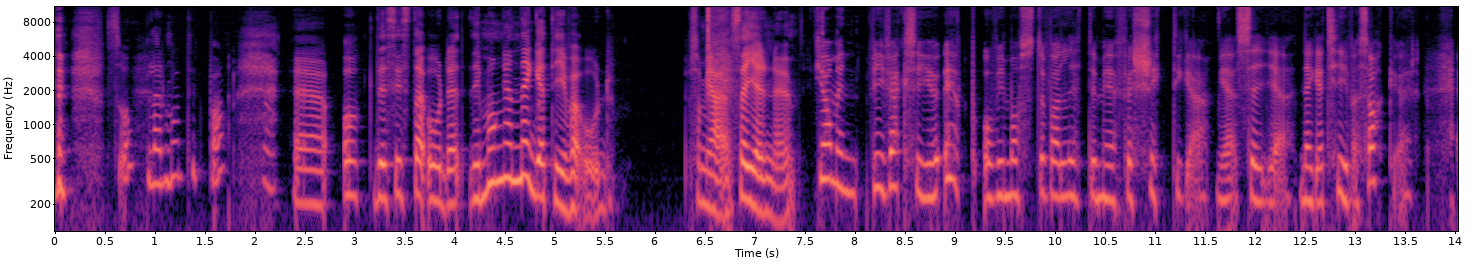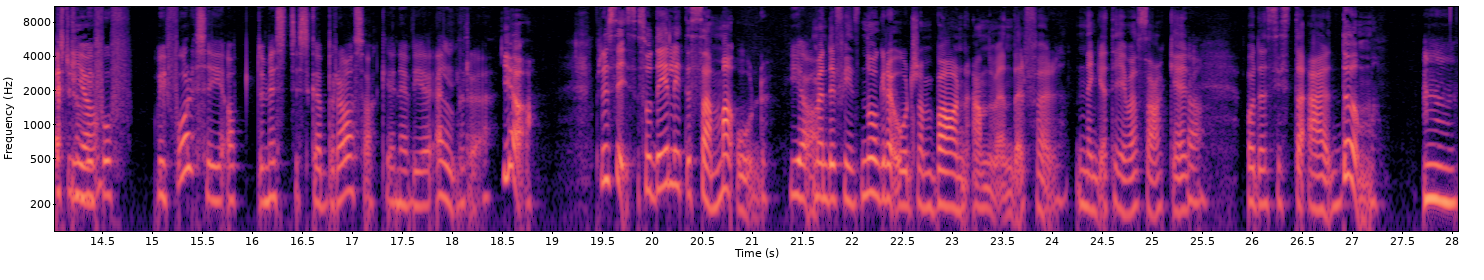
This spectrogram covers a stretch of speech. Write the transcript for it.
Så lär man sitt barn. Eh, och det sista ordet, det är många negativa ord som jag säger nu. Ja, men vi växer ju upp och vi måste vara lite mer försiktiga med att säga negativa saker. Eftersom Ja. vi, får, vi får säga optimistiska, bra saker när vi är äldre. Ja, precis. Så det är lite samma ord. Ja. Men det finns några ord som barn använder för negativa saker. Ja. Och den sista är dum. Mm.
